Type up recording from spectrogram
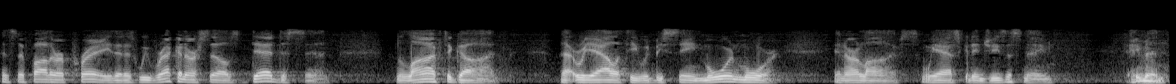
And so, Father, I pray that as we reckon ourselves dead to sin and alive to God, that reality would be seen more and more in our lives. We ask it in Jesus' name. Amen.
